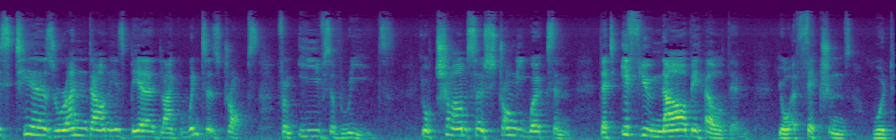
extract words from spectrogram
his tears run down his beard like winter's drops from eaves of reeds. Your charm so strongly works him that if you now beheld them, your affections would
